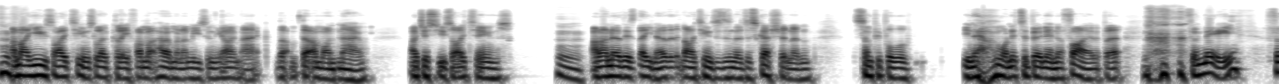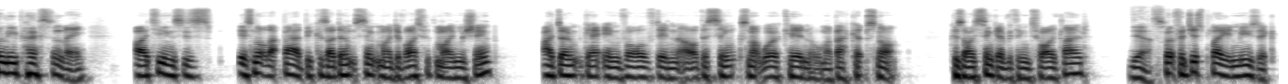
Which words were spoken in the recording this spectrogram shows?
and I use iTunes locally if I'm at home and I'm using the iMac that, that I'm on now. I just use iTunes. Hmm. And I know there's, you know, that iTunes is in the discussion, and some people, you know, want it to burn in a fire. But for me, for me personally, iTunes is is not that bad because I don't sync my device with my machine. I don't get involved in oh the sync's not working or my backup's not because I sync everything to iCloud. yes. But for just playing music,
